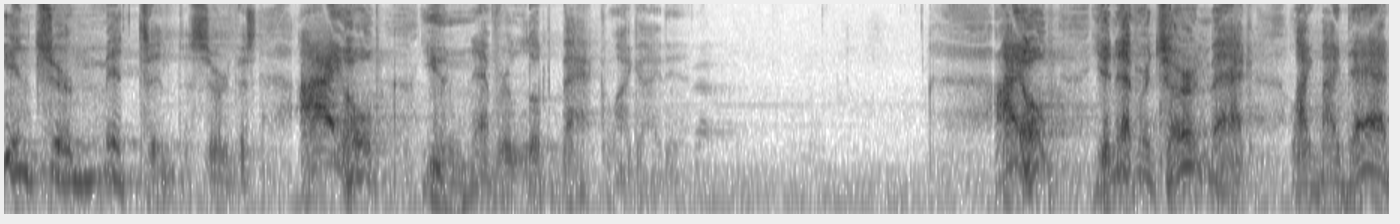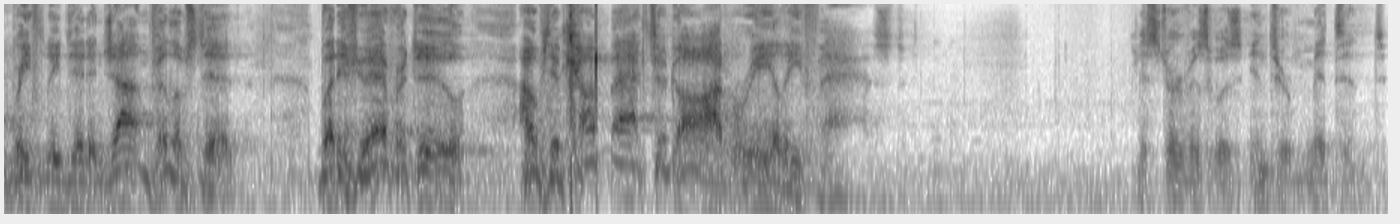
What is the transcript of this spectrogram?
Intermittent service. I hope you never look back like I did. I hope you never turn back like my dad briefly did and John Phillips did. But if you ever do, I hope you come back to God really fast. His service was intermittent,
